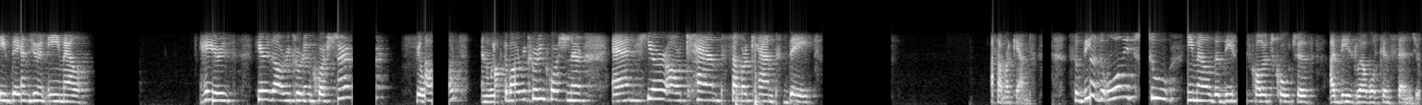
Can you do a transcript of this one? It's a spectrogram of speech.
if they send you an email, hey, here's, here's our recruiting questionnaire, fill out and we talked about recruiting questionnaire, and here are our camp, summer camp dates, summer camps. So these are the only two emails that these college coaches at these levels can send you.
